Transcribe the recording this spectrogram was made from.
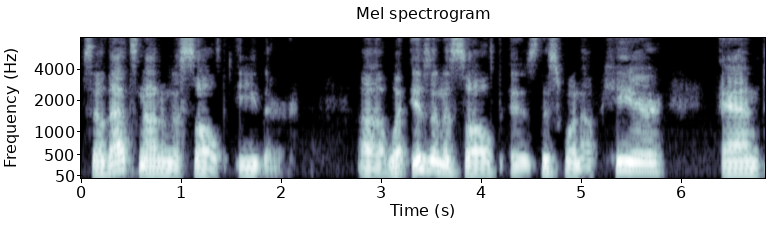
So that's not an assault either. Uh, what is an assault is this one up here, and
